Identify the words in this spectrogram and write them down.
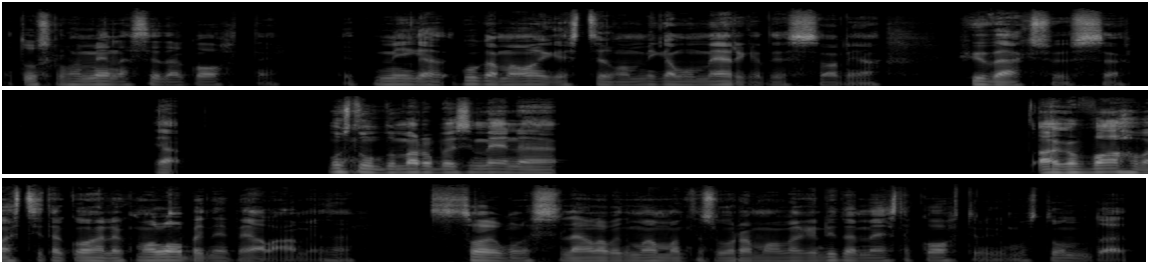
Että uskallan mä mennä sitä kohti. Että mikä, kuka mä oikeasti on, mikä mun merkitys on ja hyväksyä se. Ja musta tuntuu, että mä rupesin mennä aika vahvasti sitä kohdalla, kun mä lopetin pelaamisen. Se oli mulle silleen, lopetin ammattisuuran, mä nyt menen sitä kohti, niin musta tuntuu, että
